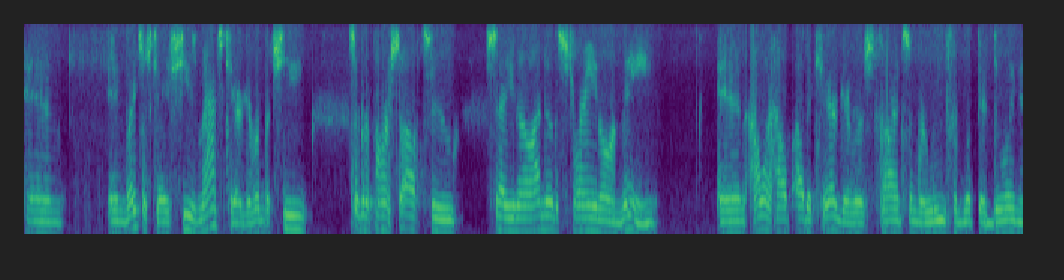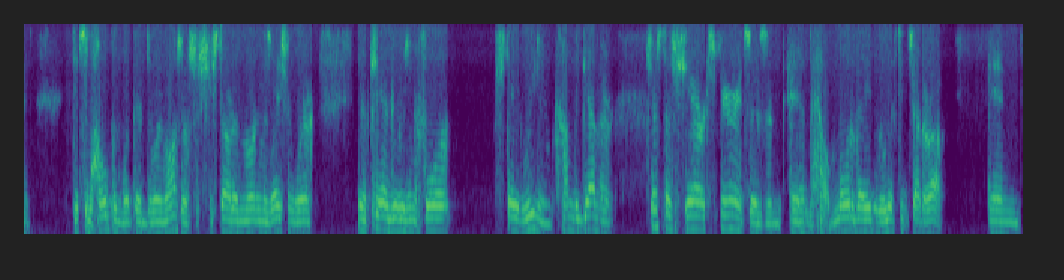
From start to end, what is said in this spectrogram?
And in Rachel's case, she's Matt's caregiver, but she took it upon herself to say, you know, I know the strain on me, and I want to help other caregivers find some relief in what they're doing and get some hope in what they're doing also. So she started an organization where, you know, caregivers in the four state region come together just to share experiences and, and help motivate and lift each other up and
